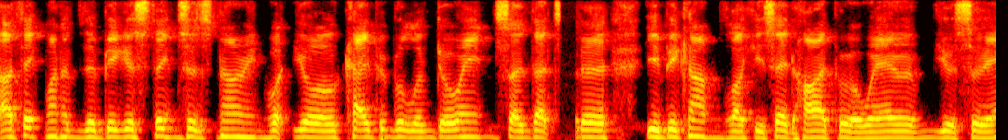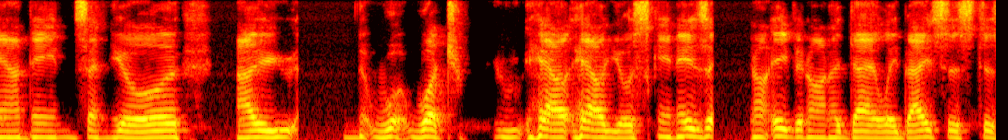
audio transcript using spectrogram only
I think one of the biggest things is knowing what you're capable of doing. So that's the you become, like you said, hyper aware of your surroundings and your, you know, what, what how how your skin is, even on a daily basis to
